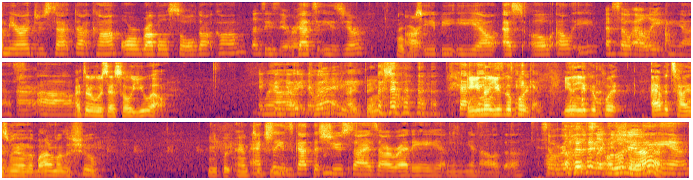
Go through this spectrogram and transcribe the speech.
AmiraDoucette.com or RebelSole.com. That's easier, right? That's easier. Rebel R Soul. E B E L S O L E. S O L E. Yes. All right. Um, I thought it was S O U L. It well, could go either could way. be. I think so. And you know you was could put you know you could put advertisement on the bottom of the shoe. You put MTV. Actually, it's got the shoe size already, and you know the. So it really looks like Oh, a look shoe. at that. Yes.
